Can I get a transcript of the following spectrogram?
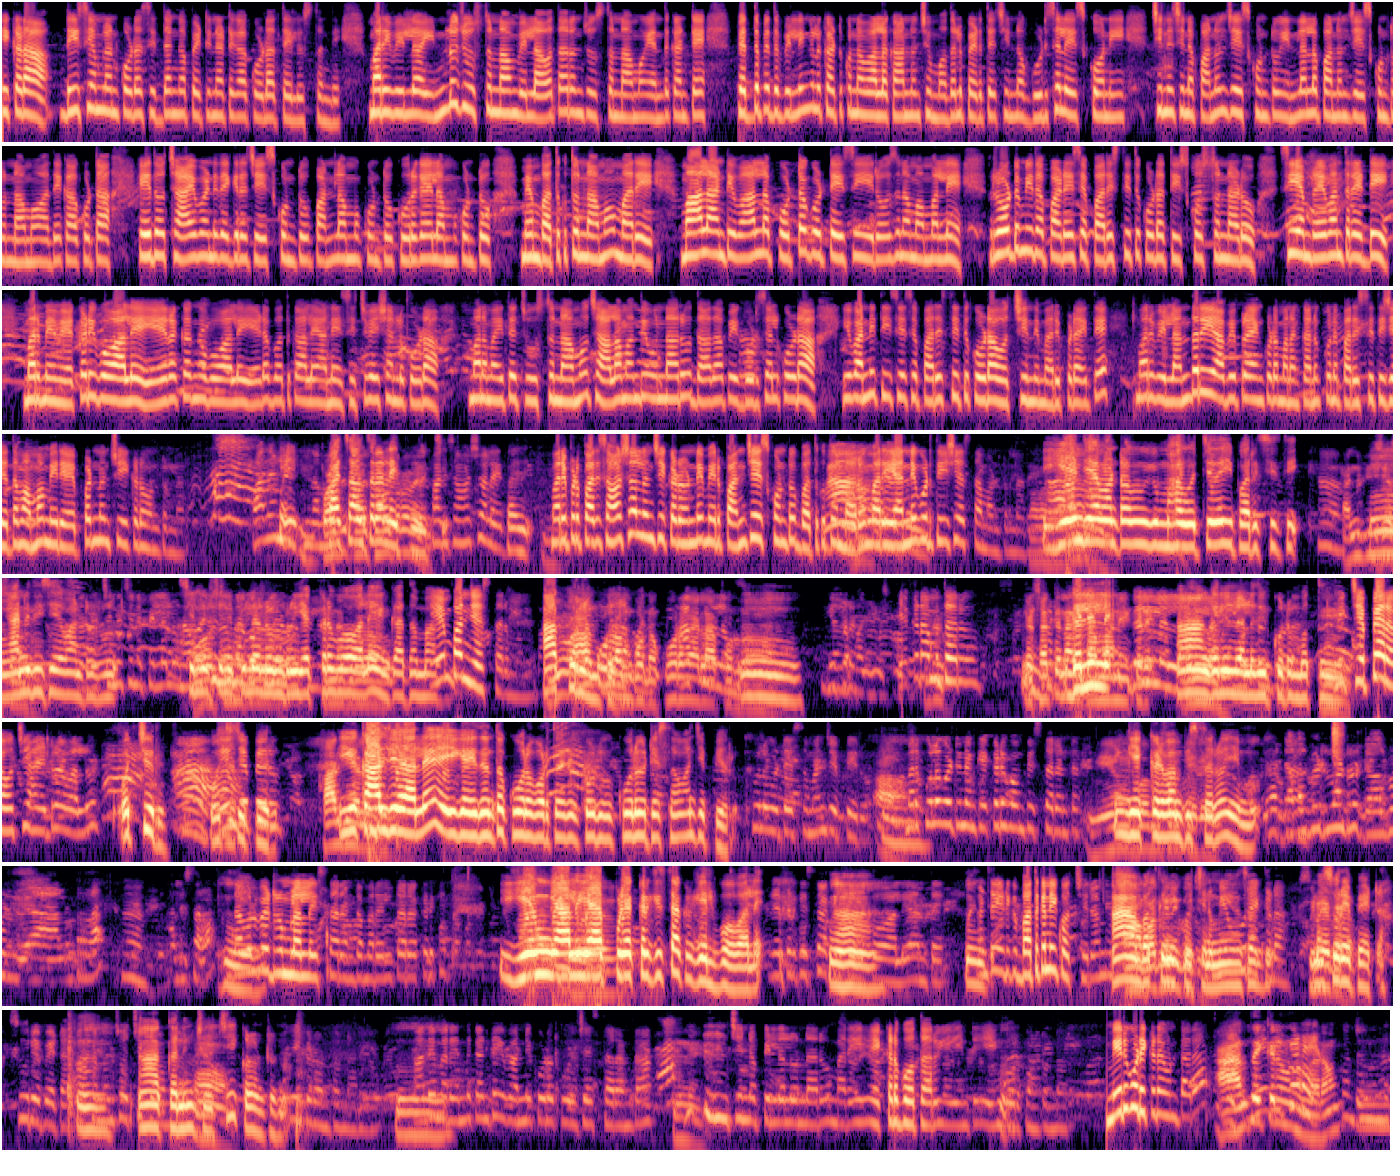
ఇక్కడ డీసీఎంలను కూడా సిద్ధంగా పెట్టినట్టుగా కూడా తెలుస్తుంది. మరి వీళ్ళ ఇండ్లు చూస్తున్నాం వీళ్ళ అవతారం చూస్తున్నాము. ఎందుకంటే పెద్ద పెద్ద బిల్డింగులు కట్టుకున్న వాళ్ళ కాడ నుంచి మొదలు పెడితే చిన్న గుడిసెలు వేసుకొని చిన్న చిన్న పనులు చేసుకుంటూ ఇళ్ళల్లో పనులు చేసుకుంటున్నాము. అదే కాకుండా ఏదో చాయ్ బండి దగ్గర చేసుకుంటూ పండ్లు అమ్ముకుంటూ కూరగాయలు అమ్ముకుంటూ మేము బతుకుతున్నాము మరి మాలాంటి వాళ్ళ పొట్టగొట్టేసి ఈ రోజున మమ్మల్ని రోడ్డు మీద పడేసే పరిస్థితి కూడా తీసుకొస్తున్నాడు సీఎం రేవంత్ రెడ్డి. మరి మేము ఎక్కడికి పోవాలి? ఏ రకంగా పోవాలి? ఏడ బతకాలి? అనే సిచ్యువేషన్లు కూడా మనమైతే చూస్తున్నాము. చాలామంది ఉన్నారు. దాదాపు ఈ గుడిసెలు కూడా ఇవన్నీ తీసేసే పరిస్థితి కూడా వచ్చింది మరి ఇప్పుడైతే. మరి వీళ్ళందరి అభిప్రాయం కూడా మనం కనుక్కునే పరిస్థితి చేద్దాం. అమ్మ మీరు ఎప్పటి నుంచి ఇక్కడ ఉంటున్నారు? పది సంవత్సరాలు అవుతుంది. మరి ఇప్పుడు పది సంవత్సరాల నుంచి ఇక్కడ ఉండి మీరు పని చేసుకుంటూ బతుకుతున్నారు. మరి అన్ని కూడా తీసేస్తామంటున్నారు. ఏం చేయమంటాం మా వచ్చేదే ఈ పరిస్థితి. అన్ని తీసేయమంటారు చిన్న చిన్న పిల్లలు చిన్న ఉన్నారు. చిన్న పిల్లలు ఉండరు. ఎక్కడ పోవాలి ఏం కదమ్మా ఏం పని చేస్తారు? ఆకుకూరలు కూరగాయలు ఉమ్. ఎక్కడ అమ్ముతారు? గల్లీలో తిరుగుకుంటాం మొత్తం. మీకు చెప్పారా? వచ్చి హైదరాబాద్ వాళ్ళు? ఆ, వచ్చి ఏం చెప్పారు? ఇక కాల్ చేయాలి ఇక ఇదంతా కూల కొడతారు కూల- కొట్టేస్తాం అని చెప్పారు. కూలగొట్టేస్తామని చెప్పారు. మరి కూలగొట్టినాక ఎక్కడికి పంపిస్తారంట? ఏం ఇంకెక్కడ పంపిస్తారో ఏమో. డబుల్ బెడ్రూమ్లలో ఇస్తారంట మరి వెళ్తారు అక్కడికి? ఏం కావాలి ఎప్పుడు ఎక్కడికి ఇస్తే అక్కడికి వెళ్ళిపోవాలి. ఎక్కడికి ఇస్తే అక్కడికి వెళ్ళిపోవాలి అంతే. అంటే ఇక్కడికి బతకనీకి వచ్చిరా మీరు? ఆ బతుకనికి వచ్చినాం. మేము సూర్యాపేట. సూర్యాపేట. అక్కడ నుంచి వచ్చి ఇక్కడ ఉంటున్నాం. ఇక్కడ ఉంటున్నారు. అదే మరి ఎందుకంటే ఇవన్నీ కూడా కూల్ చేస్తారంట చిన్న పిల్లలు ఉన్నారు. మరి ఎక్కడ పోతారు? ఏంటి? ఏం కోరుకుంటున్నారు? మీరు కూడా ఇక్కడే ఉంటారా? ఆ, అంతా ఇక్కడే ఉన్నాం మేడం.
